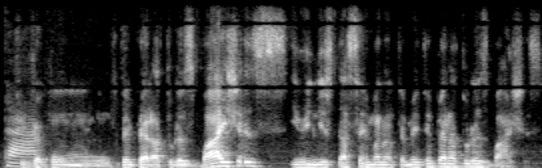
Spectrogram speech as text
Tá. Fica com temperaturas baixas e o início da semana também temperaturas baixas.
